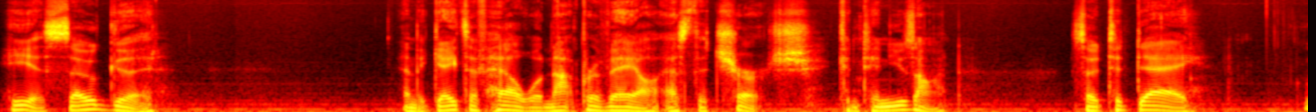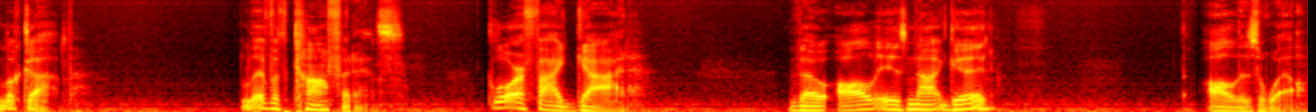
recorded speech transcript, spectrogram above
He is so good. And the gates of hell will not prevail as the church continues on. So today, look up, live with confidence, glorify God. Though all is not good, all is well.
